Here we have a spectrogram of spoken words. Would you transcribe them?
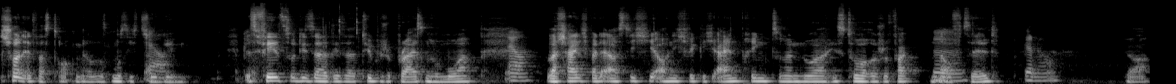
schon etwas trocken, also das muss ich Ja. zugeben. Es fehlt so dieser, dieser typische Bryson-Humor. Ja, Wahrscheinlich, weil er sich hier auch nicht wirklich einbringt, sondern nur historische Fakten Mhm. aufzählt. Genau. Ja,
